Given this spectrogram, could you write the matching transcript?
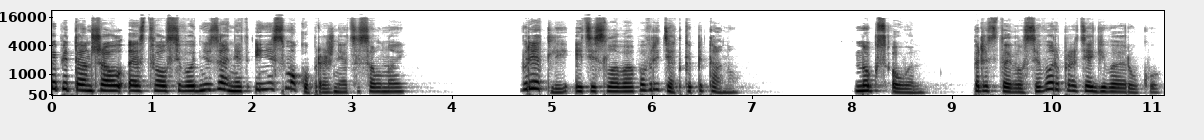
«Капитан Шаул Эствол сегодня занят и не смог упражняться со мной». Вряд ли эти слова повредят капитану. «Нокс Оуэн, представился вор, протягивая руку.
